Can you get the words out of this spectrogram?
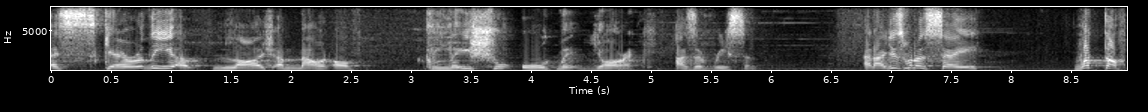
a scarily uh, large amount of Glacial Augment Yorick as of recent. And I just want to say, what the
